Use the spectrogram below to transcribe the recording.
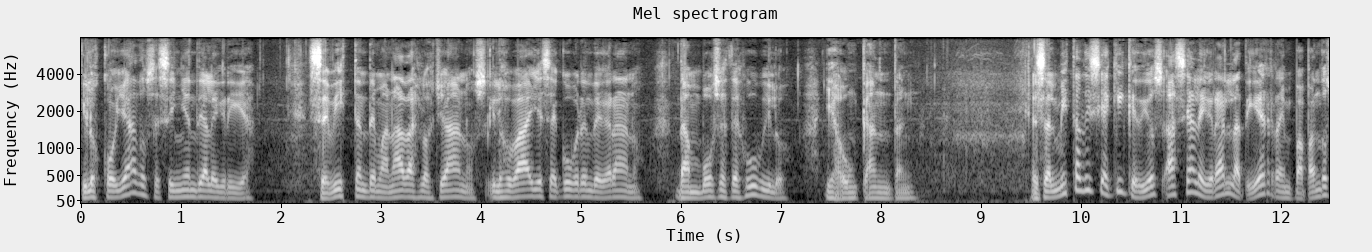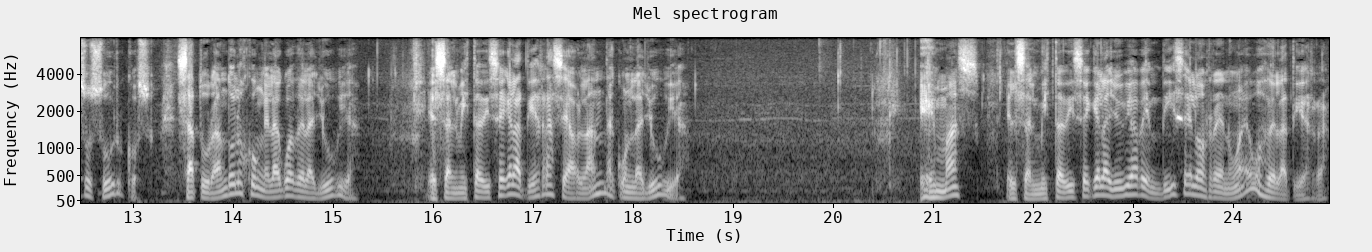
y los collados se ciñen de alegría. Se visten de manadas los llanos, y los valles se cubren de grano, dan voces de júbilo, y aún cantan. El salmista dice aquí que Dios hace alegrar la tierra, empapando sus surcos, saturándolos con el agua de la lluvia. El salmista dice que la tierra se ablanda con la lluvia. Es más, el salmista dice que la lluvia bendice los renuevos de la tierra.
